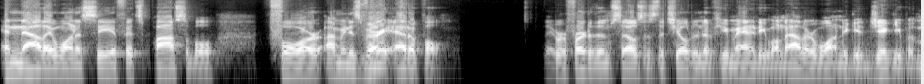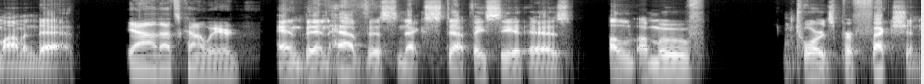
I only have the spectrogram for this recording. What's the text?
And now they want to see if it's possible for, I mean, it's very Oedipal. They refer to themselves as the children of humanity. Well, now they're wanting to get jiggy with mom and dad Yeah, that's kind of weird. And then have this next step. They see it as a, a move towards perfection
